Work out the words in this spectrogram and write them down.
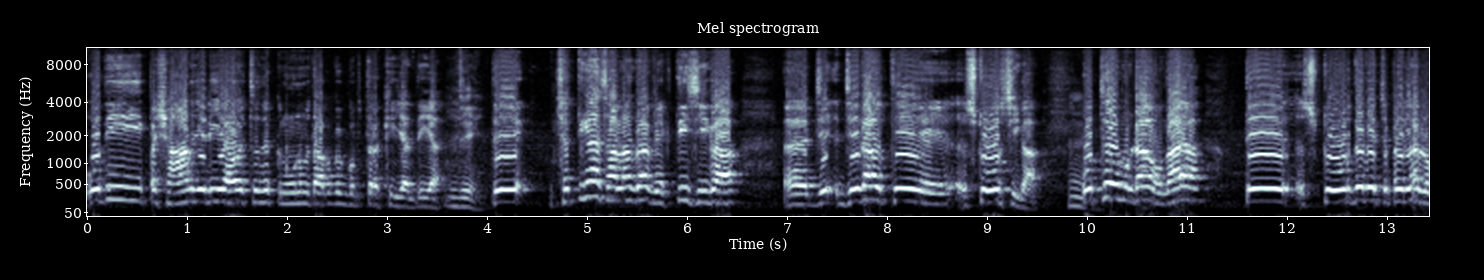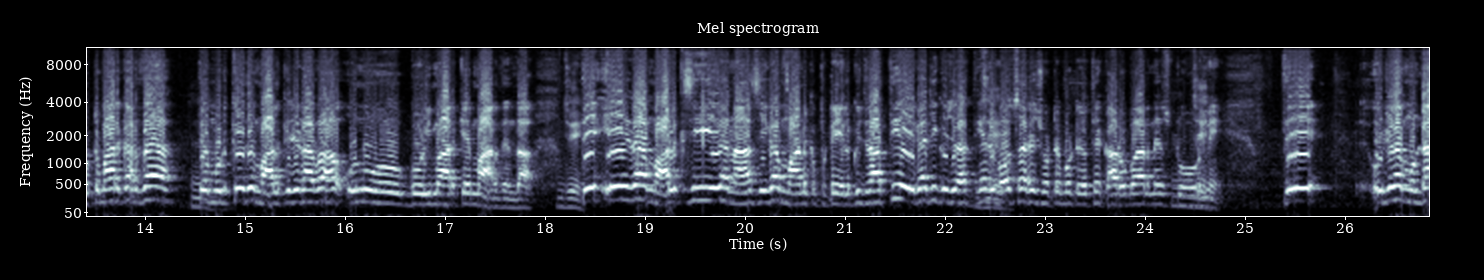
ਉਹਦੀ ਪਛਾਣ ਜਿਹੜੀ ਆ ਉਹ ਇੱਥੋਂ ਦੇ ਕਾਨੂੰਨ ਮੁਤਾਬਕ ਗੁਪਤ ਰੱਖੀ ਜਾਂਦੀ ਆ। ਜੀ। ਤੇ 36 ਸਾਲਾਂ ਦਾ ਵਿਅਕਤੀ ਸੀਗਾ ਜਿਹਦਾ ਉੱਥੇ ਸਟੋਰ ਸੀਗਾ। ਉੱਥੇ ਉਹ ਮੁੰਡਾ ਆਉਂਦਾ ਆ ਤੇ ਸਟੋਰ ਦੇ ਵਿੱਚ ਪਹਿਲਾਂ ਲੁੱਟਮਾਰ ਕਰਦਾ ਤੇ ਮੁੜ ਕੇ ਉਹਦੇ ਮਾਲਕ ਜਿਹੜਾ ਵਾ ਉਹਨੂੰ ਉਹ ਗੋਲੀ ਮਾਰ ਕੇ ਮਾਰ ਦਿੰਦਾ। ਤੇ ਇਹ ਜਿਹੜਾ ਮਾਲਕ ਸੀ ਇਹਦਾ ਨਾਂ ਸੀਗਾ ਮਾਨਕ ਪਟੇਲ। ਗੁਜਰਾਤੀ ਹੋਏਗਾ ਜੀ ਗੁਜਰਾਤੀਆਂ ਦੇ। ਬਹੁਤ ਸਾਰੇ ਛੋਟੇ-ਮੋਟੇ ਉੱਥੇ ਕਾਰੋਬਾਰ ਨੇ ਸਟੋਰ। ਨੇ। ਤੇ ਉਹ ਜਿਹੜਾ ਮੁੰਡਾ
